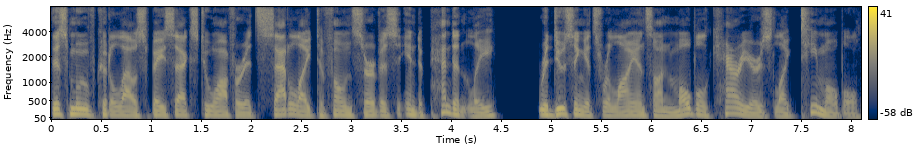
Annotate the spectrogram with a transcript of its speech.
This move could allow SpaceX to offer its satellite to phone service independently, reducing its reliance on mobile carriers like T Mobile.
